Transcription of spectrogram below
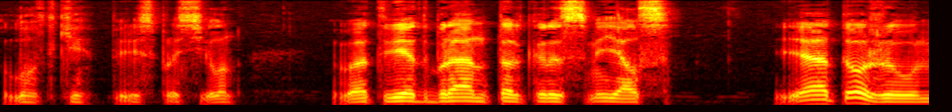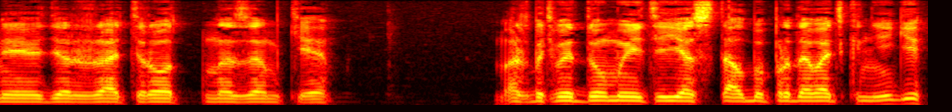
лодке? — переспросил он. В ответ Бран только рассмеялся. — Я тоже умею держать рот на замке. Может быть, вы думаете, я стал бы продавать книги,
